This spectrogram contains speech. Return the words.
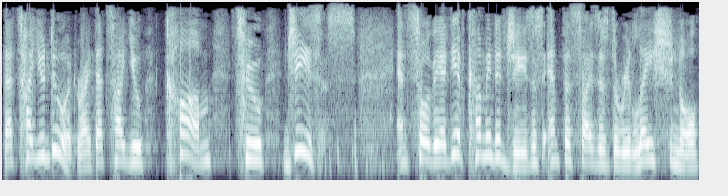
That's how you do it, right? That's how you come to Jesus. And so the idea of coming to Jesus emphasizes the relational,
